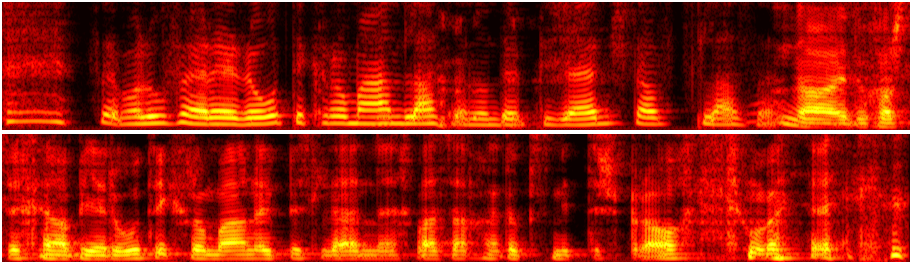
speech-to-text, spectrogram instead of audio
Soll mal aufhören, Erotikroman lesen und etwas Ernsthaftes lesen? Nein, du kannst sicher auch bei Erotikromanen etwas lernen. Ich weiß einfach nicht, ob es mit der Sprache zu tun hat.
